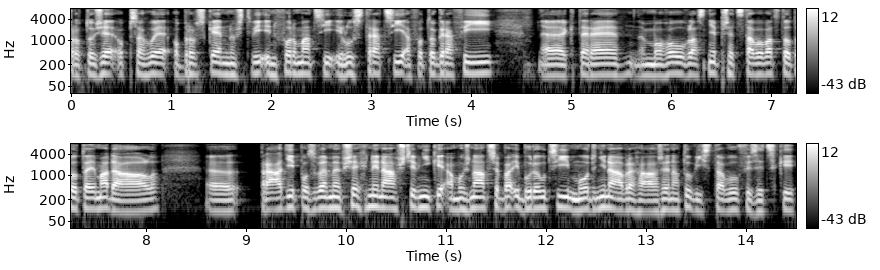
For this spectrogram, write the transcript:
protože obsahuje obrovské množství informací, ilustrací a fotografií, eh, které mohou vlastně představovat toto téma dál. Eh, rádi pozveme všechny návštěvníky a možná třeba i budoucí modní návrháře na tu výstavu fyzicky,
